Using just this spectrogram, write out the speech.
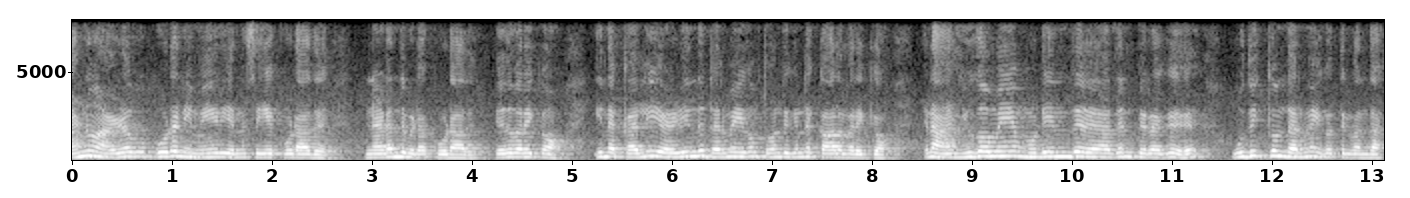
அணு அளவு கூட நீ மீறி என்ன செய்யக்கூடாது? நடந்து விடக்கூடாது. எது வரைக்கும்? இந்த கலி அழிந்து தர்மயுகம் தோன்றுகின்ற காலம் வரைக்கும். ஏன்னா யுகமே முடிந்து அதன் பிறகு உதிக்கும் தர்ம யுகத்தில் வந்தார்.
